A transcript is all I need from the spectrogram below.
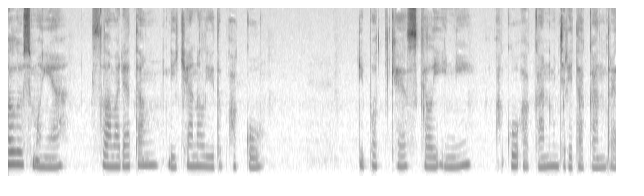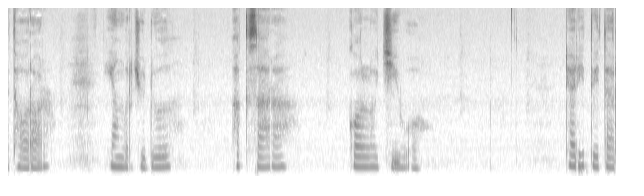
Halo semuanya, selamat datang di channel YouTube aku. Di podcast kali ini, aku akan menceritakan thread horror yang berjudul Aksara Kolojiwo. Dari Twitter,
